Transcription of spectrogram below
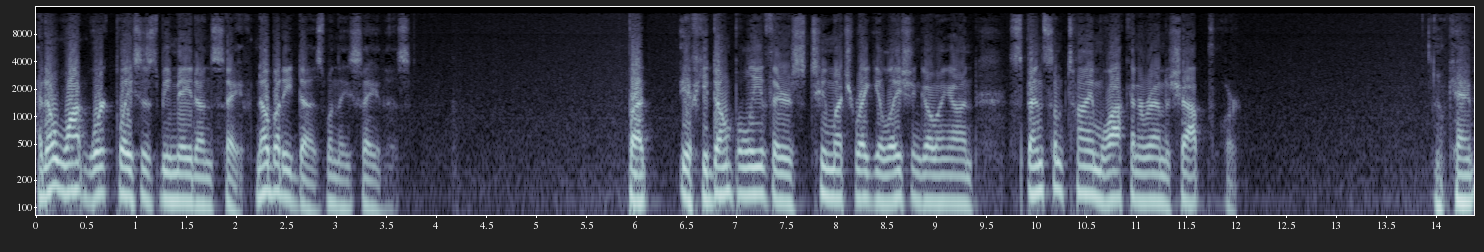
I don't want workplaces to be made unsafe. Nobody does when they say this. But if you don't believe there's too much regulation going on, spend some time walking around the shop floor. Okay,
